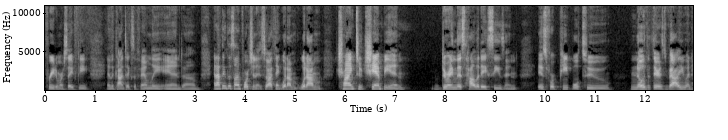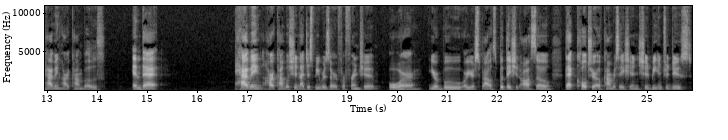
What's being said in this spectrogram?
freedom or safety in the context of family, and um, and I think that's unfortunate. So I think what I'm what I'm trying to champion during this holiday season is for people to know that there's value in having heart convos and that having heart convos should not just be reserved for friendship or your boo or your spouse, but they should also, that culture of conversation should be introduced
